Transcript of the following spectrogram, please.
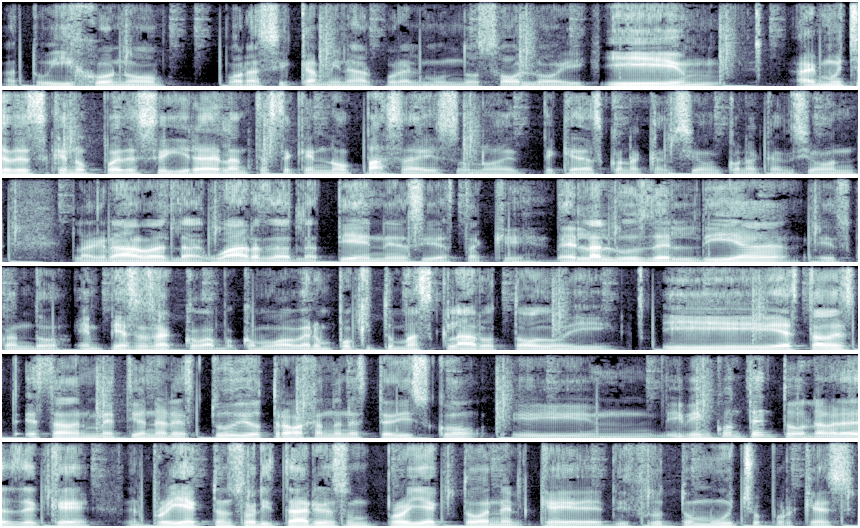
a tu hijo, ¿no? Por así caminar por el mundo solo. Y, y hay muchas veces que no puedes seguir adelante hasta que no pasa eso, ¿no? Te quedas con la canción, con la canción, la grabas, la guardas, la tienes y hasta que ve la luz del día es cuando empiezas a co- como a ver un poquito más claro todo. Y, y he, estado, he estado metido en el estudio trabajando en este disco y, y bien contento. La verdad es de que el proyecto en solitario es un proyecto en el que disfruto mucho porque es,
